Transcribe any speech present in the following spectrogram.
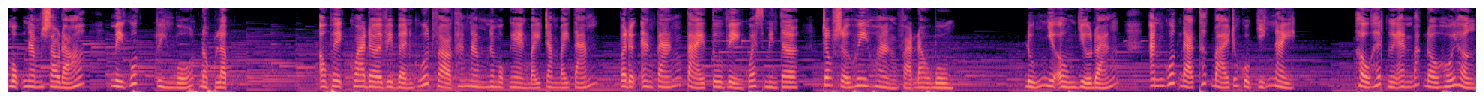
Một năm sau đó, Mỹ quốc tuyên bố độc lập. Ông Pitt qua đời vì bệnh gút vào tháng 5 năm 1778 và được an táng tại tu viện Westminster trong sự huy hoàng và đau buồn. Đúng như ông dự đoán, Anh quốc đã thất bại trong cuộc chiến này hầu hết người Anh bắt đầu hối hận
